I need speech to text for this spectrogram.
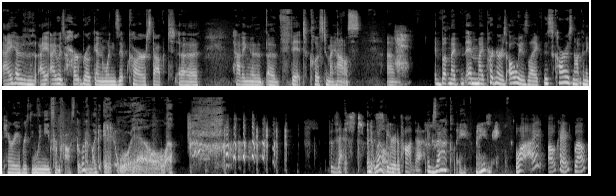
I have I, I was heartbroken when Zipcar stopped uh, having a, a fit close to my house. Um, but my and my partner is always like, "This car is not going to carry everything we need from Costco," and I'm like, "It will." Possessed. And it the will. Spirit of Honda. Exactly. Amazing. Well, I okay. Well,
